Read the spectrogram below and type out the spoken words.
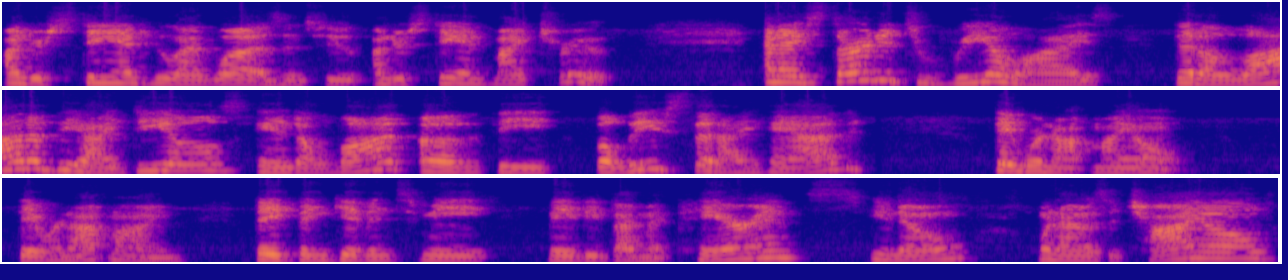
understand who I was and to understand my truth. And I started to realize that a lot of the ideals and a lot of the beliefs that I had, they were not my own. They were not mine. They'd been given to me maybe by my parents, you know, when I was a child,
